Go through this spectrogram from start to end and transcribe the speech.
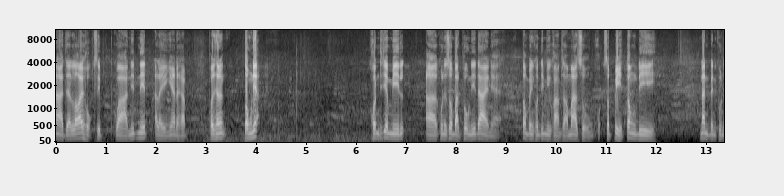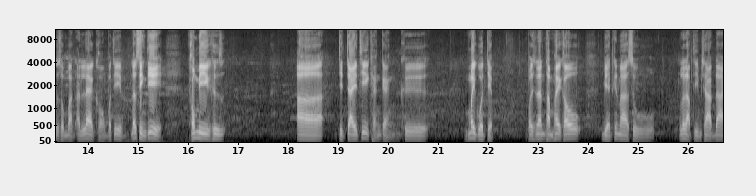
น่าจะร้อยหกสิบกว่านิด ๆ อะไรอย่างเงี้ยนะครับ เพราะฉะนั้นตรงเนี้ยคนที่จะมี คุณสมบัติพวกนี้ได้เนี่ยต้องเป็นคนที่มีความสามารถสูงสปีดต้องดี นั่นเป็นคุณสมบัติอันแรกของประทีปและสิ่งที่เขามีคืออจิตใจที่แข็งแกร่งคือไม่กลัวเจ็บ เพราะฉะนั้นทำให้เขาเบียดขึ้นมาสู่ระดับทีมชาติได้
